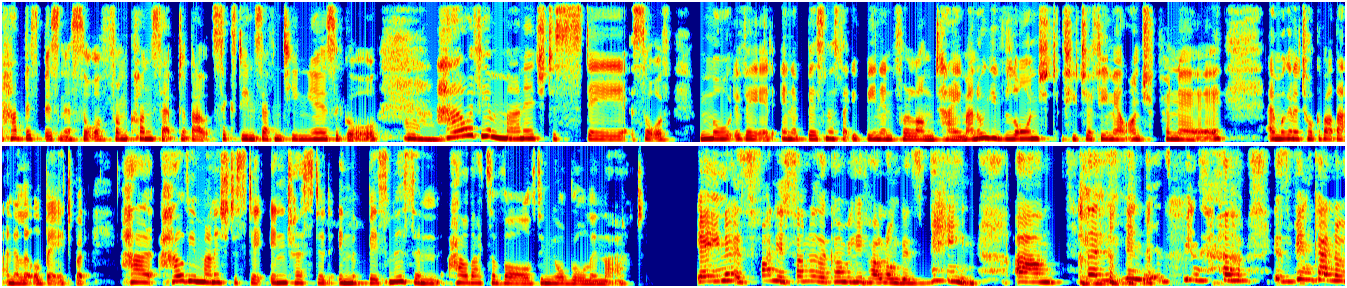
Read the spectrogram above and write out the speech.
had this business sort of from concept about 16, 17 years ago. Mm. How have you managed to stay sort of motivated in a business that you've been in for a long time? I know you've launched Future Female Entrepreneur, and we're going to talk about that in a little bit, but how, how have you managed to stay interested in the business and how that's evolved in your role in that? Yeah, you know, it's funny. Sometimes I can't believe how long it's been. Um, it's been, it's been, it's been kind of,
